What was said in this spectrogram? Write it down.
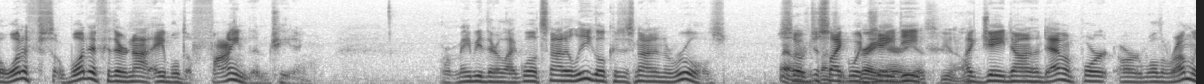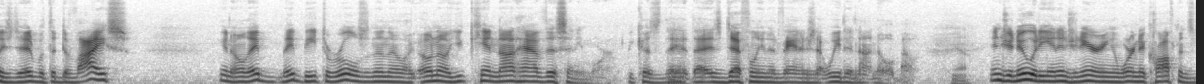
But what if what if they're not able to find them cheating? Or maybe they're like, well, it's not illegal because it's not in the rules. Well, so just like what JD, areas, you know. like J. Jonathan Davenport, or well, the Rumleys did with the device. You know, they they beat the rules, and then they're like, oh no, you cannot have this anymore because they, Yeah. that is definitely an advantage that we did not know about. Yeah. Ingenuity and engineering, and where Nick Hoffman's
